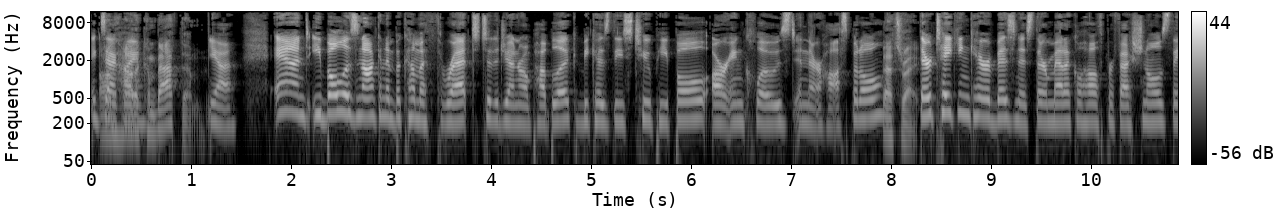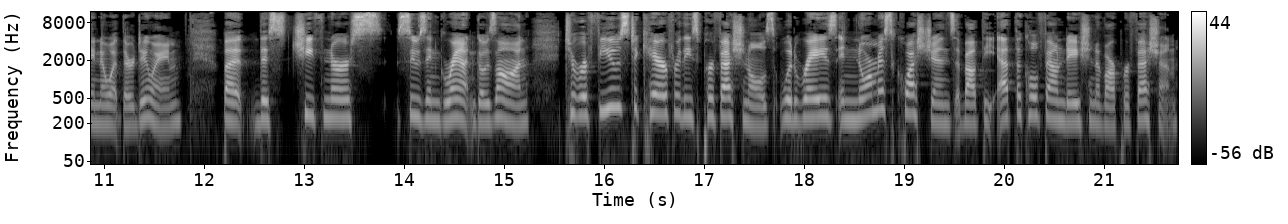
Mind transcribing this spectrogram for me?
on how Exactly. to combat them. Yeah. And Ebola is not going to become a threat to the general public because these two people are enclosed in their hospital. That's right. They're taking care of business. They're medical health professionals. They know what they're doing. But this chief nurse, Susan Grant, goes on to refuse to care for these professionals would raise enormous questions about the ethical foundation of our profession.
